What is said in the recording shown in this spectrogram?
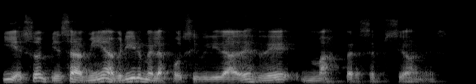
Y eso empieza a mí a abrirme las posibilidades de más percepciones,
